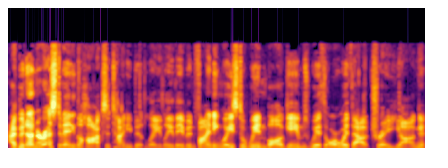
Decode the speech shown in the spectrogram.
I've been underestimating the Hawks a tiny bit lately. They've been finding ways to win ball games with or without Trae Young.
